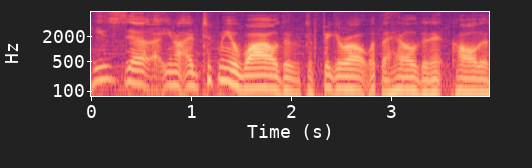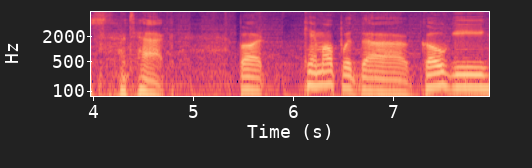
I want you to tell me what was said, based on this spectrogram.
he's, uh, you know, it took me a while to, to figure out what the hell did it call this attack, but came up with uh, Gogi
